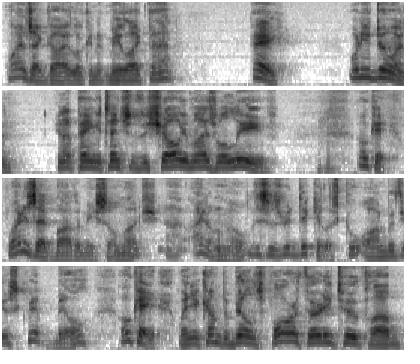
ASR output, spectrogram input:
why is that guy looking at me like that? Hey, what are you doing? You're not paying attention to the show. You might as well leave. Okay, why does that bother me so much? I don't know. This is ridiculous. Go on with your script, Bill. Okay, when you come to Bill's 432 Club,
